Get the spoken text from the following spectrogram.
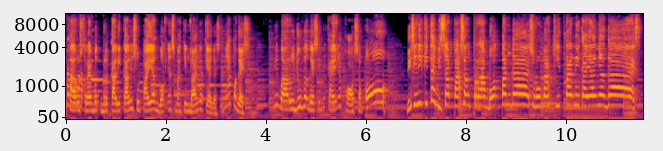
Kita harus rebet berkali-kali supaya goldnya semakin banyak ya guys. Ini apa guys? Ini baru juga guys. Ini kayaknya kosong. Oh, di sini kita bisa pasang perabotan guys. Rumah kita nih kayaknya guys.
